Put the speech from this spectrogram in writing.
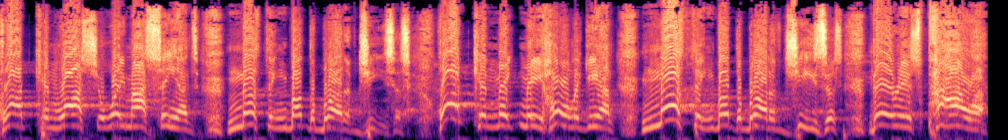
What can wash away my sins? Nothing but the blood of Jesus. What can make me whole again? Nothing but the blood of Jesus. There is power,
